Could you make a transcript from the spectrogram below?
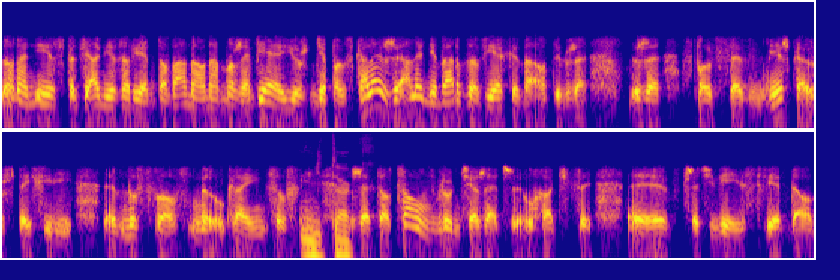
No ona nie jest specjalnie zorientowana, ona może wie już, gdzie Polska leży, ale nie bardzo wie chyba o tym, że, że w Polsce mieszka już w tej chwili mnóstwo Ukraińców tak. że to są w gruncie rzeczy uchodźcy e, w przeciwieństwie do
